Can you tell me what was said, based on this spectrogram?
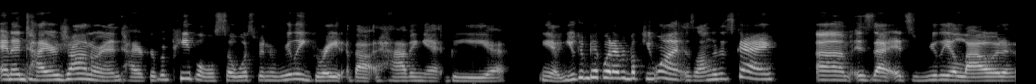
an entire genre, an entire group of people? So, what's been really great about having it be, you know, you can pick whatever book you want as long as it's gay, um, is that it's really allowed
